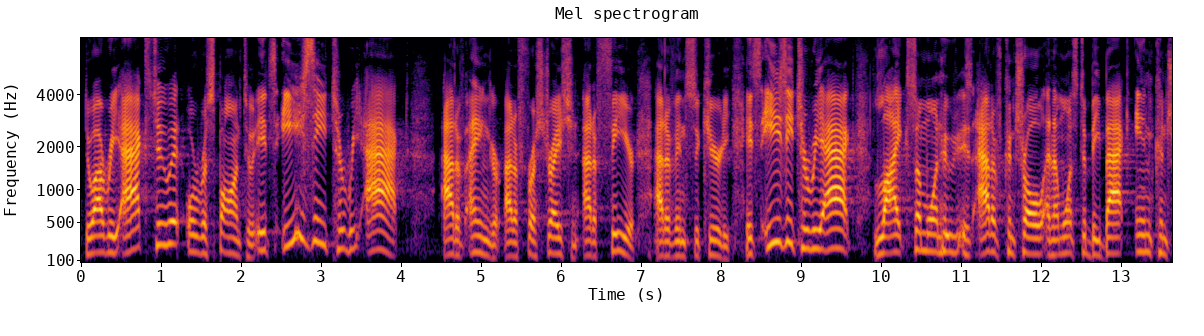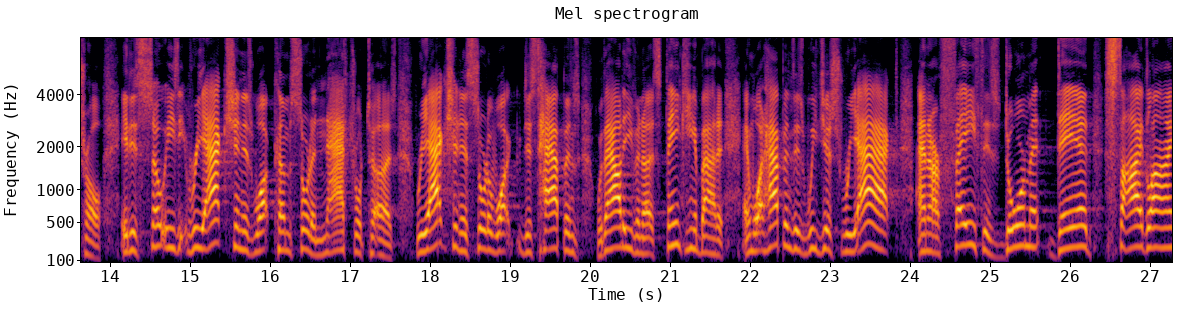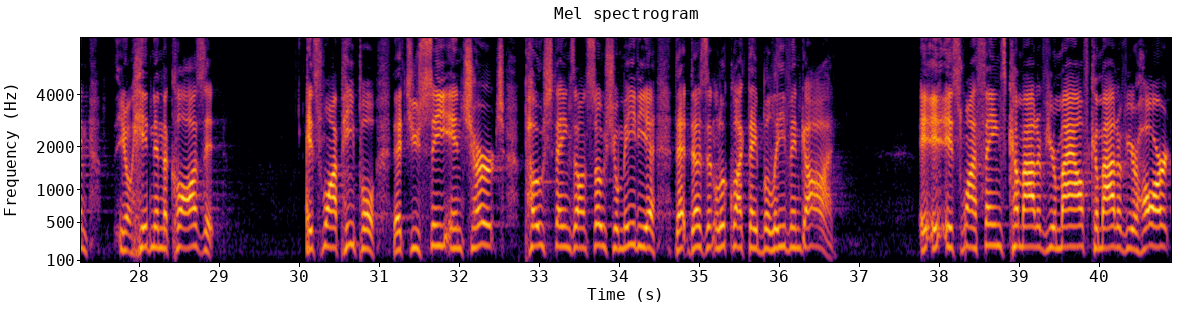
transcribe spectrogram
Do I react to it or respond to it? It's easy to react out of anger, out of frustration, out of fear, out of insecurity. It's easy to react like someone who is out of control and wants to be back in control. It is so easy. Reaction is what comes sort of natural to us. Reaction is sort of what just happens without even us thinking about it. And what happens is we just react and our faith is dormant, dead, sidelined, you know, hidden in the closet. It's why people that you see in church post things on social media that doesn't look like they believe in God. It's why things come out of your mouth, come out of your heart.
